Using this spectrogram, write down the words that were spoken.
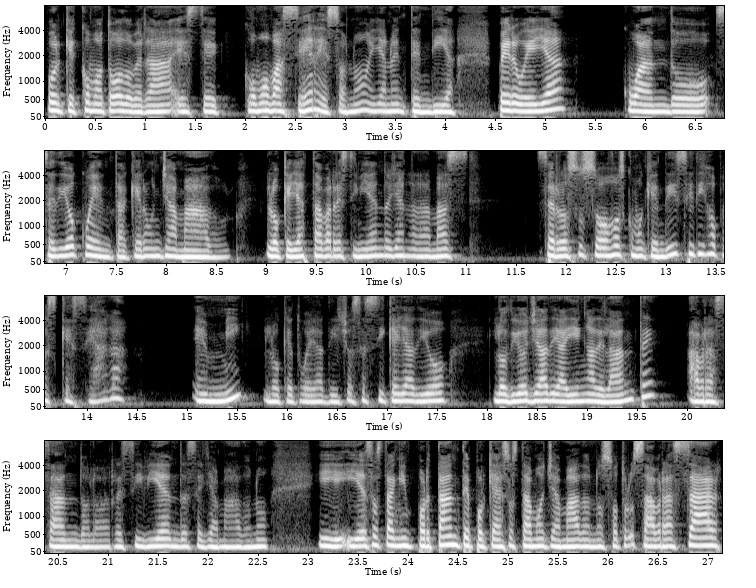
porque como todo, ¿verdad? Este, ¿cómo va a ser eso, no? Ella no entendía, pero ella cuando se dio cuenta que era un llamado, lo que ella estaba recibiendo, ella nada más cerró sus ojos como quien dice y dijo, pues que se haga en mí lo que tú hayas dicho. Es así que ella dio, lo dio ya de ahí en adelante, abrazándolo, recibiendo ese llamado, ¿no? Y, eso es tan importante porque a eso estamos llamados nosotros, a abrazar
